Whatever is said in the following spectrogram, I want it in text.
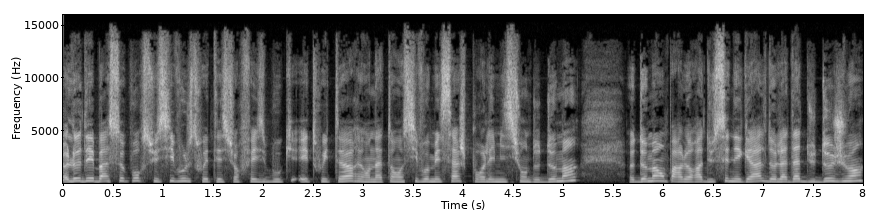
Euh, le débat se poursuit si vous le souhaitez sur Facebook et Twitter et on attend aussi vos messages pour l'émission de demain. Euh, demain, on parlera du Sénégal, de la date du 2 juin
